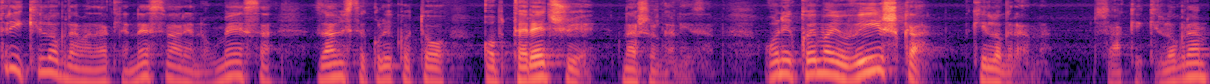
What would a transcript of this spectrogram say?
3 kg, dakle, nesvarenog mesa, zamislite koliko to opterećuje naš organizam. Oni koji imaju viška kilograma, svaki kilogram,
